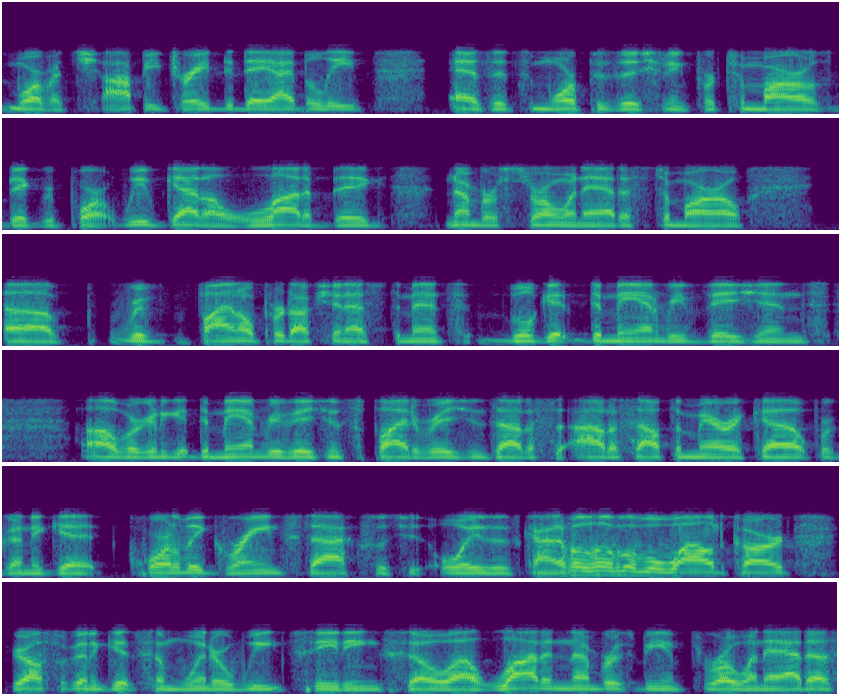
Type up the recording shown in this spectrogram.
more of a choppy trade today, I believe, as it's more positioning for tomorrow's big report. We've got a lot of big numbers throwing at us tomorrow. Uh, final production estimates. We'll get demand revisions. Uh, we're going to get demand revisions, supply revisions out of out of South America. We're going to get quarterly grain stocks, which always is kind of a little bit of a wild card. You're also going to get some winter wheat seeding. So a lot of numbers being thrown at us.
